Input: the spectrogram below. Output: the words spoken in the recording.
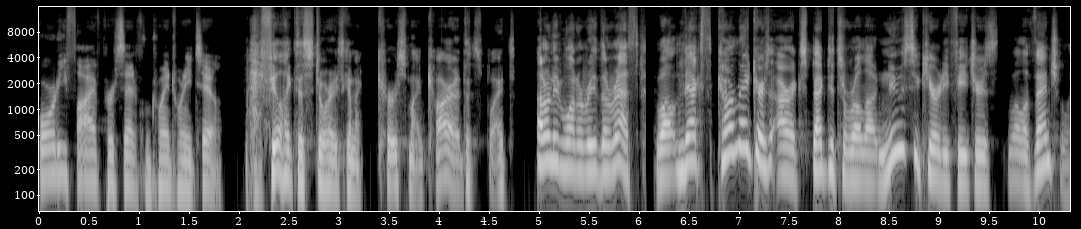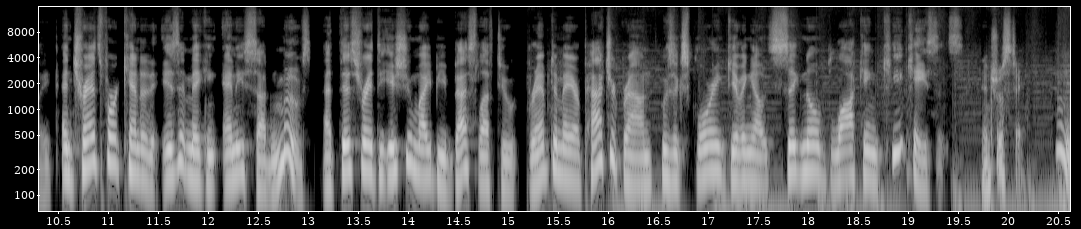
45% from 2022. I feel like this story is going to curse my car at this point. I don't even want to read the rest. Well, next, car makers are expected to roll out new security features, well, eventually, and Transport Canada isn't making any sudden moves. At this rate, the issue might be best left to Brampton Mayor Patrick Brown, who's exploring giving out signal blocking key cases. Interesting. Hmm.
